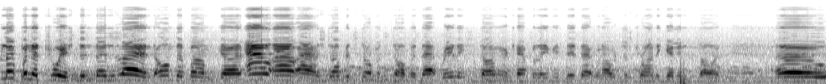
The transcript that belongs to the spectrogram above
flip and a twist, and then land on the bums going, ow, ow, ow, stop it, stop it, stop it. That really stung. I can't believe you did that when I was just trying to get inside. Oh,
